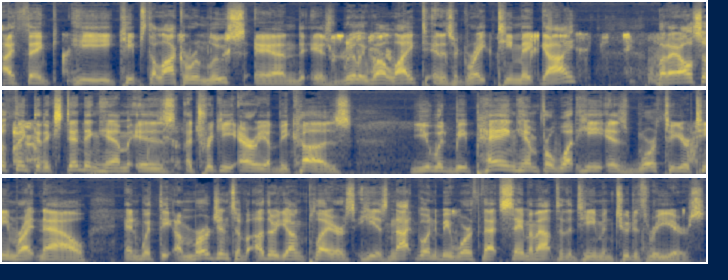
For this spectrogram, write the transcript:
I think he keeps the locker room loose and is really well liked and is a great teammate guy. But I also think that extending him is a tricky area because you would be paying him for what he is worth to your team right now, and with the emergence of other young players, he is not going to be worth that same amount to the team in two to three years.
